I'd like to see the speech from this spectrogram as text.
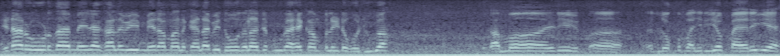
ਜਿਹੜਾ ਰੋਡ ਦਾ, ਮੇਰਾ ਖਿਆਲ ਵੀ, ਮੇਰਾ ਮਨ ਕਹਿੰਦਾ ਵੀ ਦੋ ਦਿਨਾਂ 'ਚ ਪੂਰਾ ਇਹ ਕੰਪਲੀਟ ਹੋ ਜਾਊਗਾ। ਕੰਮ ਜਿਹੜੀ ਲੁੱਕ ਬਜ ਰਹੀ ਹੈ ਉਹ ਪੈ ਰਹੀ ਹੈ।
